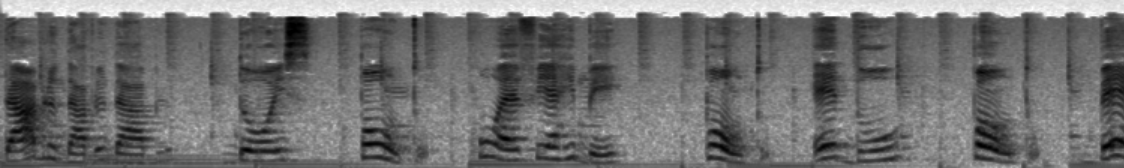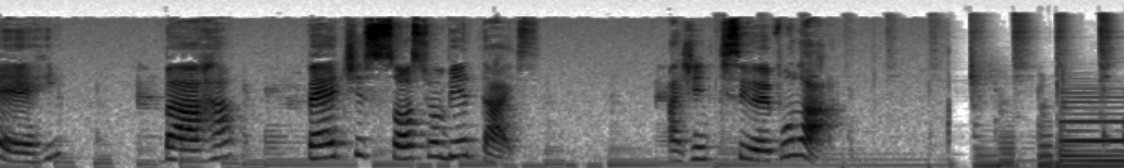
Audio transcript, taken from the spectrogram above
www.ufrb.edu.br barra PET Socioambientais. A gente se vê por lá. Thank you.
